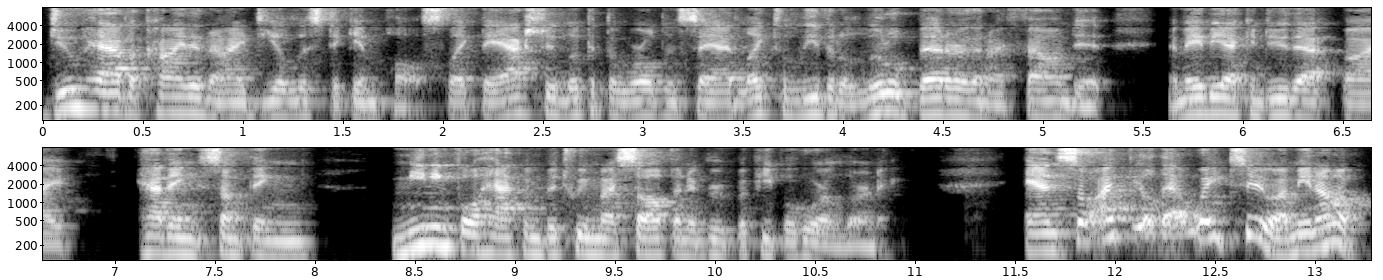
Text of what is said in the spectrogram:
do have a kind of an idealistic impulse. Like they actually look at the world and say, I'd like to leave it a little better than I found it. And maybe I can do that by having something meaningful happen between myself and a group of people who are learning. And so I feel that way too. I mean, I'm a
